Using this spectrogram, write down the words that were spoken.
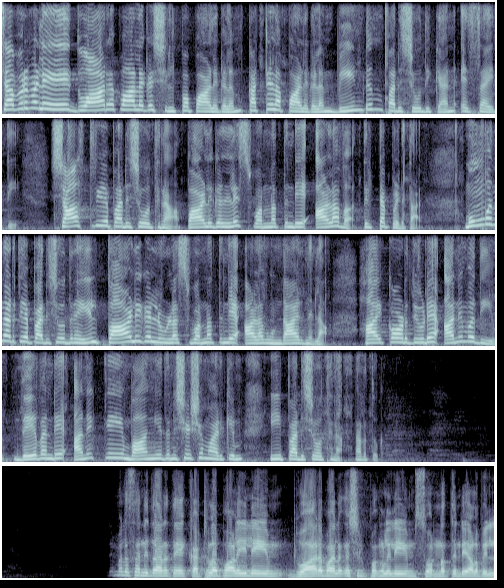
ശബരിമലയെ ദ്വാരപാലക ശില്പപാളികളും കട്ടിളപ്പാളികളും വീണ്ടും പരിശോധിക്കാൻ എസ് ഐ ടി ശാസ്ത്രീയ പരിശോധന പാളികളിലെ സ്വർണത്തിന്റെ അളവ് തിട്ടപ്പെടുത്താൻ. മുമ്പ് നടത്തിയ പരിശോധനയിൽ പാളികളിലുള്ള സ്വർണത്തിന്റെ അളവ് ഉണ്ടായിരുന്നില്ല. ഹൈക്കോടതിയുടെ അനുമതിയും ദേവന്റെ അനുജ്ഞയും വാങ്ങിയതിനു ശേഷമായിരിക്കും ഈ പരിശോധന നടത്തുക. ശബരിമല സന്നിധാനത്തെ കട്ടിളപ്പാളിയിലെയും ദ്വാരപാലക ശില്പങ്ങളിലെയും സ്വർണത്തിന്റെ അളവിൽ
